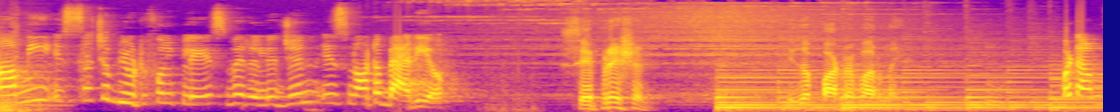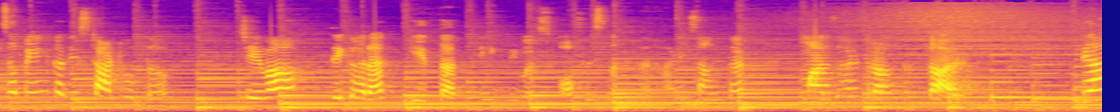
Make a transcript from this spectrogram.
Army is such a beautiful place where religion is not a barrier. Separation is a part of our life but आमचं पेन कधी स्टार्ट होतं? जेव्हा ते घरात येतात एक दिवस ऑफिस नंतर. आणि सांगतात माझा ट्रंक काढ त्या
